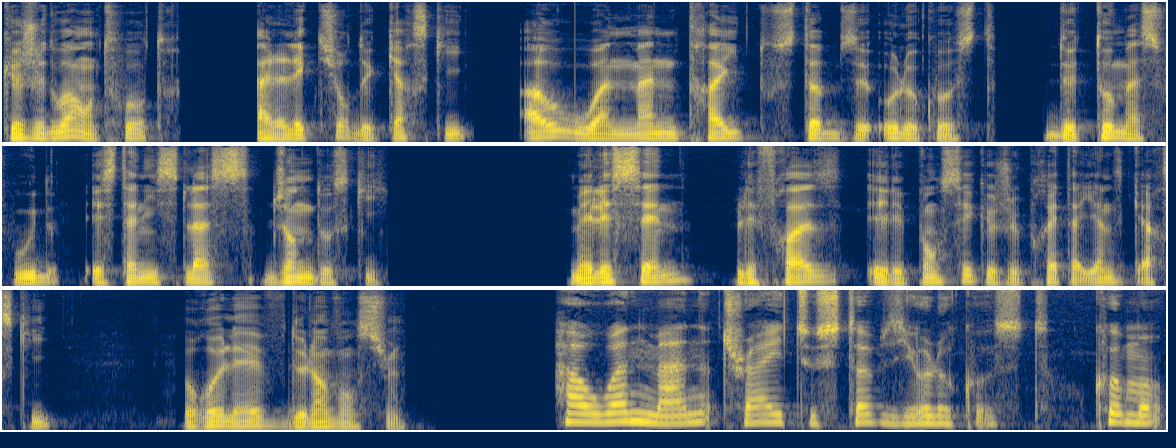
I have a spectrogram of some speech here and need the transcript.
que je dois entre autres à la lecture de Karski How One Man Tried to Stop the Holocaust de Thomas Wood et Stanislas Jandowski. Mais les scènes, les phrases et les pensées que je prête à Jan Karski relèvent de l'invention. How One Man Tried to Stop the Holocaust. Comment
